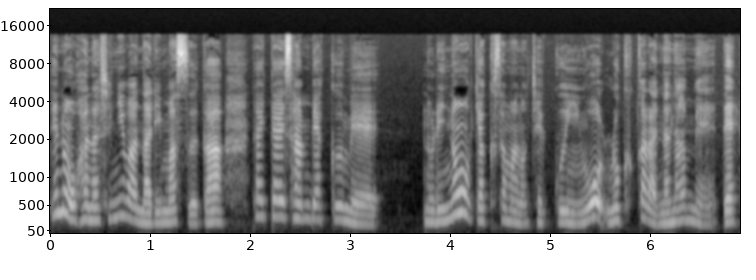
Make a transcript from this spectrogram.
でのお話にはなりますがだいたい300名乗りのお客様のチェックインを6から7名で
